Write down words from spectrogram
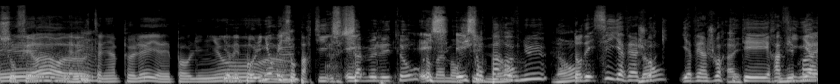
sauf, erreur. Il y avait l'Italien Pelé, il y avait Paulinho. Il y avait Paulinho, mais ils sont partis. Samuel Eto'o, et, et, ils sont pas revenus. Dans des, si, il y avait un joueur, il y avait un joueur qui ah, était Rafinha.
